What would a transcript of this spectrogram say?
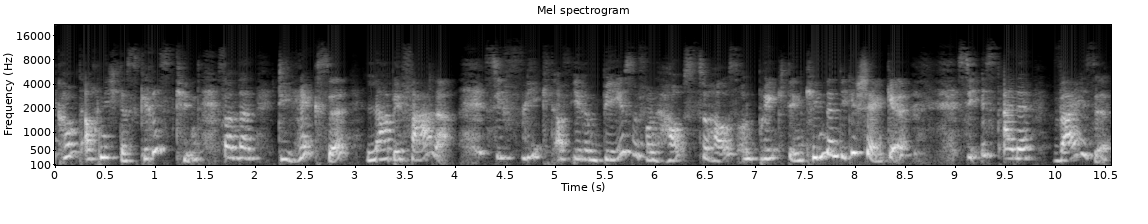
kommt auch nicht das Christkind, sondern die Hexe La Befana. Sie fliegt auf ihrem Besen von Haus zu Haus und bringt den Kindern die Geschenke. Sie ist eine weise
